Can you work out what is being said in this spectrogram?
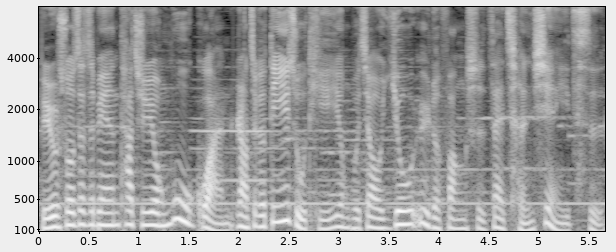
比如说，在这边，他就用木管让这个第一主题用比较忧郁的方式再呈现一次。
